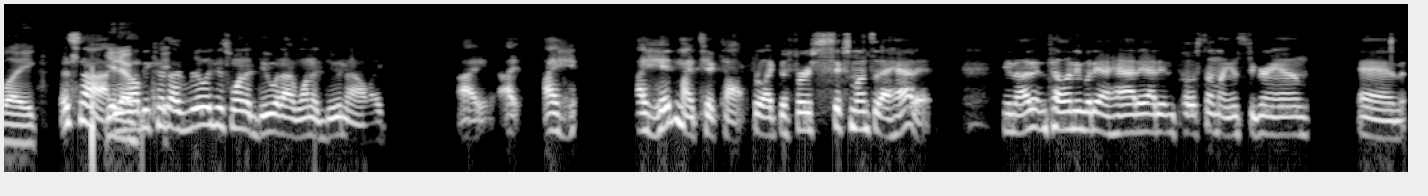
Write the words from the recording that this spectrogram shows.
Like it's not, you, you know, know, because it, I really just want to do what I want to do now. Like I I I I hid my TikTok for like the first six months that I had it. You know, I didn't tell anybody I had it. I didn't post on my Instagram, and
